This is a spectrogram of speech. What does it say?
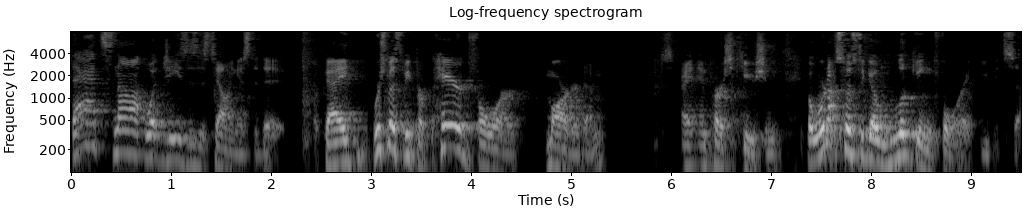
that's not what Jesus is telling us to do. Okay. We're supposed to be prepared for martyrdom and persecution, but we're not supposed to go looking for it, you could say.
